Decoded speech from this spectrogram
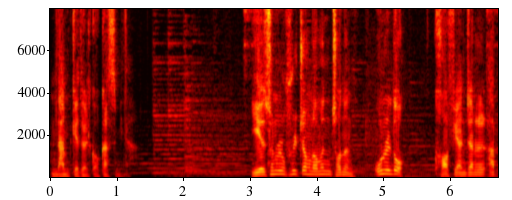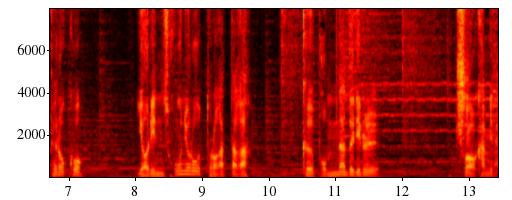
남게 될 것 같습니다. 예순을 훌쩍 넘은 저는 오늘도 커피 한 잔을 앞에 놓고 여린 소녀로 돌아갔다가 그 봄나들이를 추억합니다.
